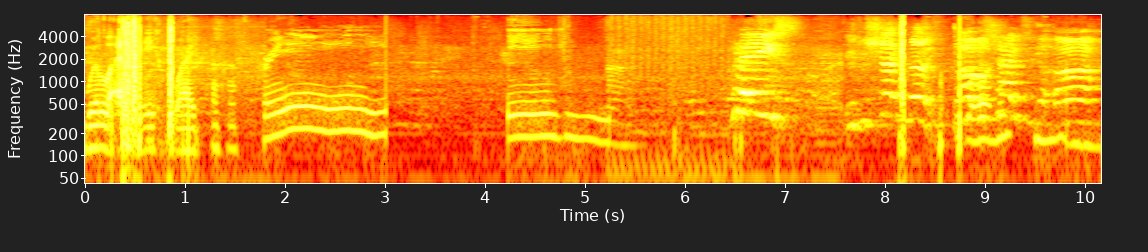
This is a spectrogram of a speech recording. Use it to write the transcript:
will anyway. Free. Please! You just shout no! No, shout uh,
